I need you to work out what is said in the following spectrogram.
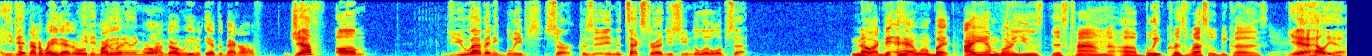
he some did. kind of way he had to owe He didn't do anything wrong. I know. He, he had to back off. Jeff, um, do you have any bleeps, sir? Because in the text thread, you seemed a little upset. No, I didn't have one, but I am going to use this time to uh, bleep Chris Russell because Yeah, hell yeah.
